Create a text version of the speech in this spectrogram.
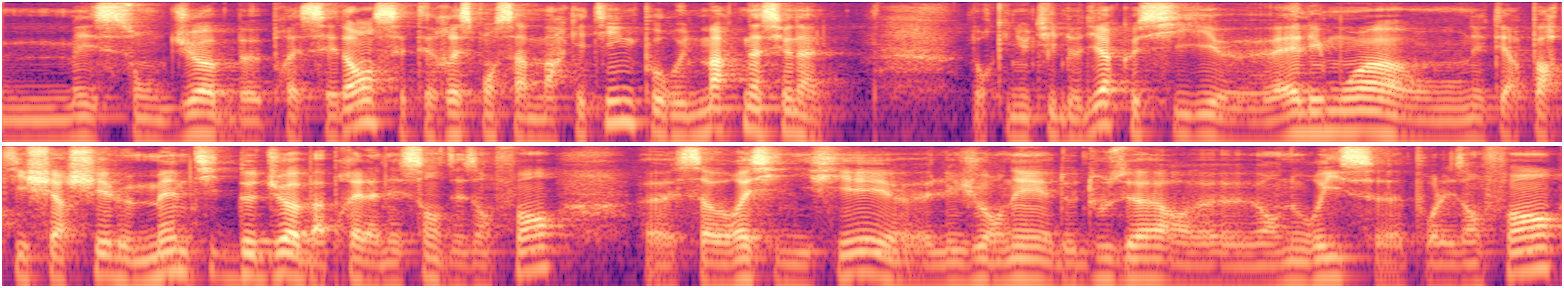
mais son job précédent, c'était responsable marketing pour une marque nationale. Donc inutile de dire que si elle et moi, on était repartis chercher le même type de job après la naissance des enfants, euh, ça aurait signifié euh, les journées de 12 heures euh, en nourrice pour les enfants,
